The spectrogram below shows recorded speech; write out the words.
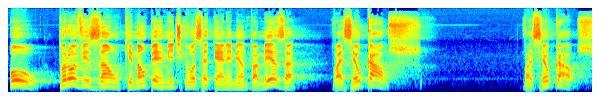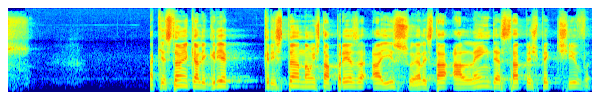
ou provisão que não permite que você tenha alimento à mesa, vai ser o caos. Vai ser o caos. A questão é que a alegria cristã não está presa a isso, ela está além dessa perspectiva.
